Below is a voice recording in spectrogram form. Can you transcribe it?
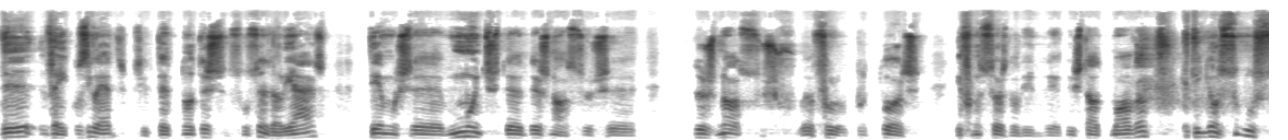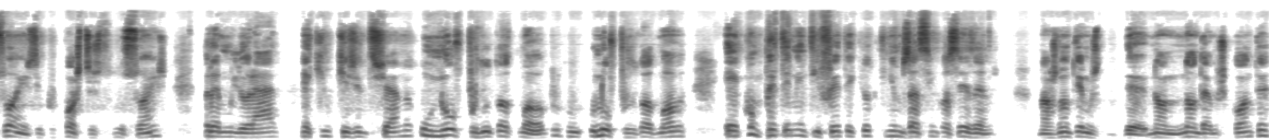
de veículos elétricos e, portanto, noutras soluções. Aliás, temos eh, muitos dos nossos, eh, dos nossos produtores e fornecedores do, do Estado automóvel que tinham soluções e propostas de soluções para melhorar aquilo que a gente chama um novo produto automóvel, porque o novo produto automóvel é completamente diferente daquilo que tínhamos há 5 ou 6 anos. Nós não temos, não, não damos conta,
